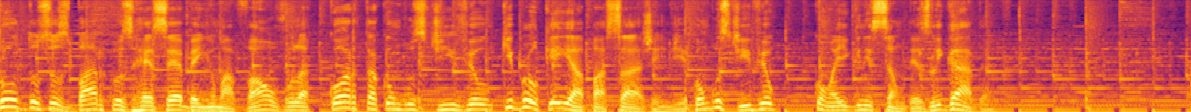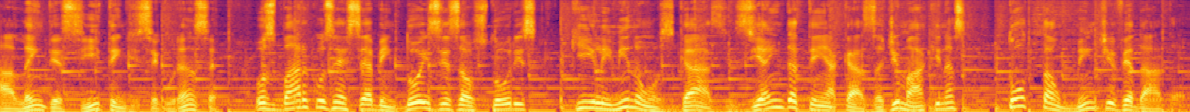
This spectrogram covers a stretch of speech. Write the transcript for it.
Todos os barcos recebem uma válvula corta-combustível que bloqueia a passagem de combustível com a ignição desligada. Além desse item de segurança, os barcos recebem dois exaustores que eliminam os gases e ainda tem a casa de máquinas totalmente vedada.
